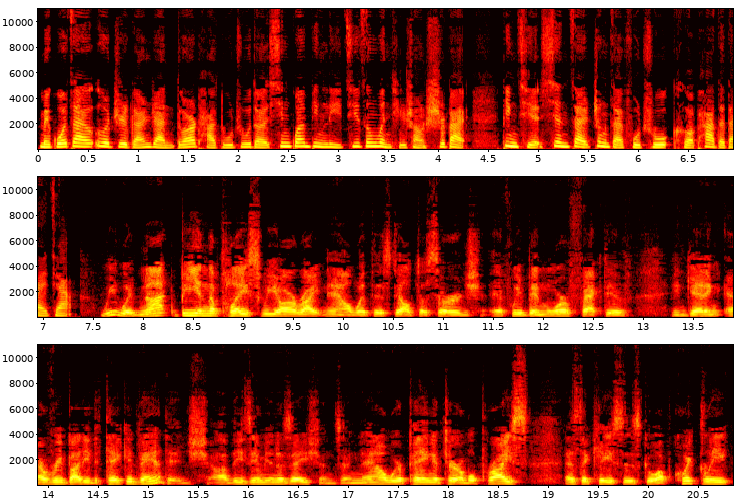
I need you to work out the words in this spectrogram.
美国在遏制感染德尔塔毒株的新冠病例激增问题上失败，并且现在正在付出可怕的代价。We would not be in the place we are right now with this Delta surge if we'd been more effective in getting everybody to take advantage of these immunizations. And now we're paying a terrible price as the cases go up quickly.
